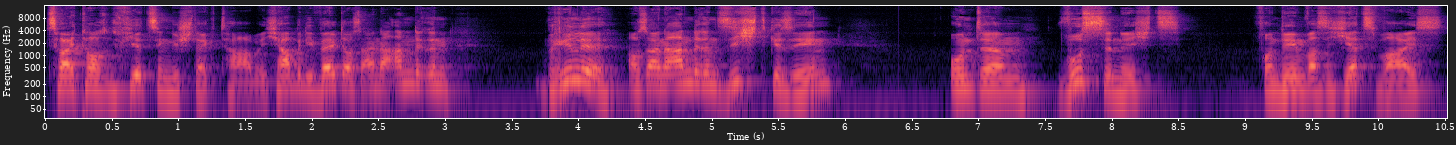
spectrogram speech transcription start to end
2014 gesteckt habe. Ich habe die Welt aus einer anderen Brille, aus einer anderen Sicht gesehen und ähm, wusste nichts von dem, was ich jetzt weiß.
